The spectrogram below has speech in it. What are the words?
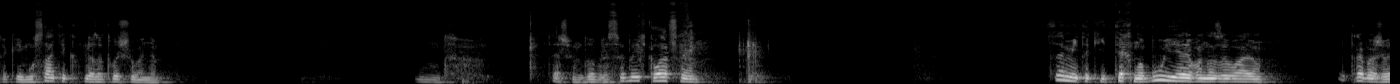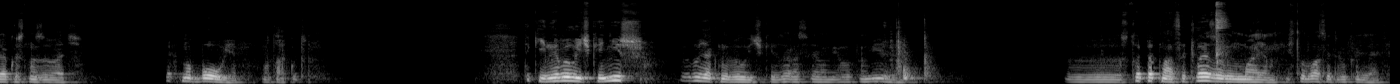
такий мусатик для заточування. От. Теж він добре сидить, клацає. Це мій такий технобуй, я його називаю. Треба ж його якось називати. Технобоуї. Отак от. Такий невеличкий ніж. Ну як невеличкий, зараз я вам його помірю. Е, 115 лезо він має і 120 рукоять.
